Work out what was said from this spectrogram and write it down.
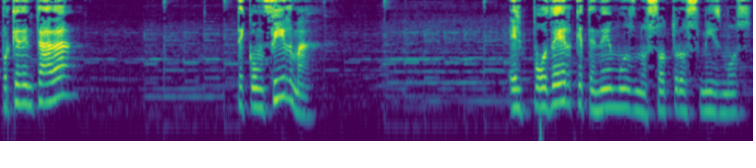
Porque de entrada te confirma el poder que tenemos nosotros mismos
